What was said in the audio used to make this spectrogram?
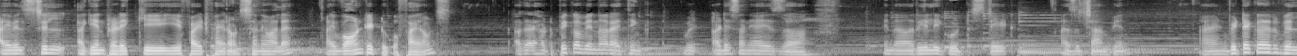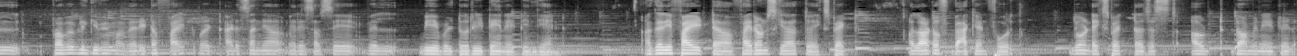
I will still again predict कि ये फाइट फाइव राउंड्स चलने वाला है। I want wanted to go five rounds अगर I have to pick a winner I think Adesanya is in a really good state as a champion. And Whitaker will probably give him a very tough fight, but Adesanya मेरे हिसाब से will be able to retain it in the end. अगर ये फाइट फाइव राउंड्स गया तो expect a lot of back and forth don't expect just out dominated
